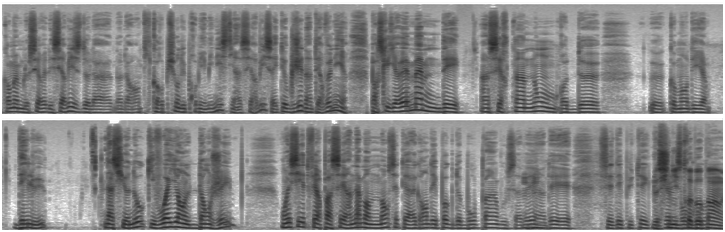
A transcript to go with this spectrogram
quand même, le, les services de la, de anticorruption du Premier ministre, il y a un service a été obligé d'intervenir parce qu'il y avait même des, un certain nombre de, euh, comment dire, d'élus nationaux qui, voyant le danger, ont essayé de faire passer un amendement. C'était à la grande époque de Beaupin, vous savez, mhm. un des ces députés que le sinistre Beaupin,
